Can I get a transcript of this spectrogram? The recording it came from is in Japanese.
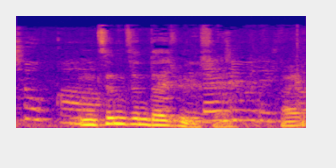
しょうか？全然大丈夫ですよ大丈夫ですか？はい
